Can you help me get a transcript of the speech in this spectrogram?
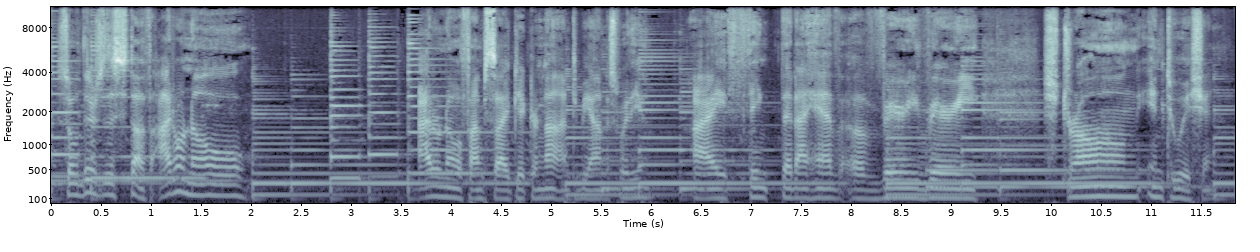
uh, so there's this stuff. I don't know. I don't know if I'm psychic or not, to be honest with you. I think that I have a very, very strong intuition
